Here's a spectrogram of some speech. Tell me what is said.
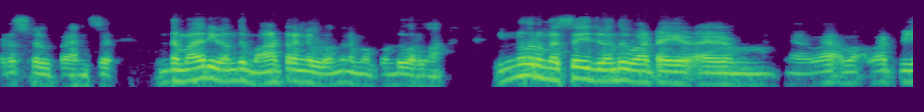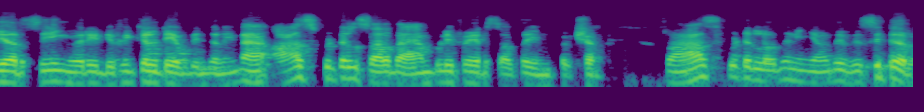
pedestal fans இந்த மாதிரி வந்து மாற்றங்கள் வந்து நம்ம கொண்டு வரலாம். இன்னொரு மெசேஜ் வந்து what I what we are seeing very difficulty அப்படின்னு சொன்னீங்கன்னா hospitals are the amplifiers of the infection so ஹாஸ்பிட்டலில் வந்து நீங்கள் வந்து விசிட்டர்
